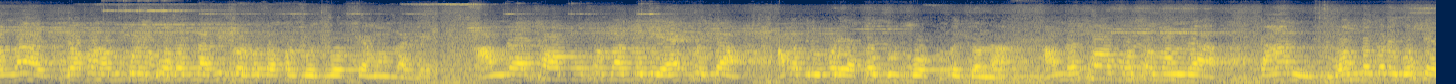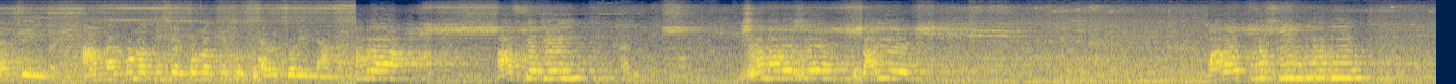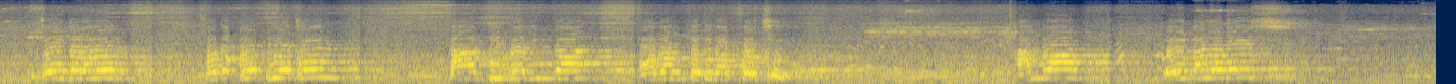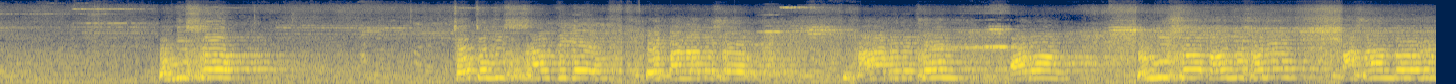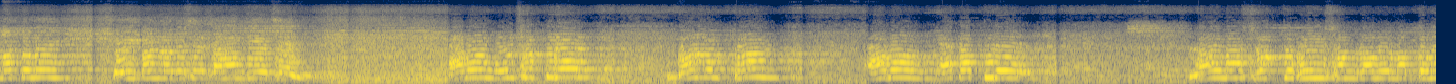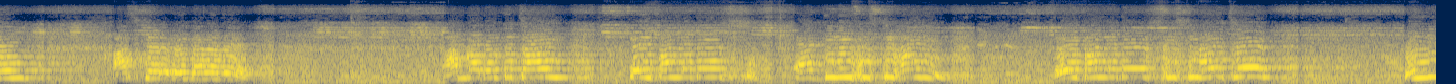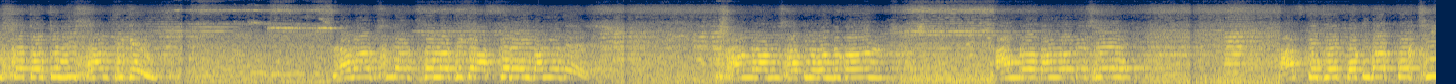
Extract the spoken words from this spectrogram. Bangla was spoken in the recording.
আল্লাহ যখন ওর উপরে গজব নাজির করব, তখন বুঝব কেমন লাগে। আমরা সব মুসলমান যদি এক হইতাম, আমাদের উপরে এত দুর্ভোগ হইতো না। আমরা সব মুসলমানরা কান বন্ধ করে বসে আছি। আমরা কোনো দিকে কোনো কিছু খেয়াল করি না। আমরা আজকে যেই সমাবেশে দাঁড়িয়ে ভারত মুসলিম বিরোধী যেই ধরনের পদক্ষেপ নিয়েছেন তার তীব্র নিন্দা এবং প্রতিবাদ করছি। আমরা এই বাংলাদেশ উনিশশো চৌচল্লিশ সাল থেকে এই বাংলাদেশের ধারা বেঁধেছেন এবং উনিশশো বাউন্ন সালে ভাষা আন্দোলনের মাধ্যমে এই বাংলাদেশের জানান দিয়েছেন। এবং উনসত্তরের গণ উত্থান এবং একাত্তরের নয় মাস রক্তক্ষয়ী সংগ্রামের মাধ্যমে আজকের এই বাংলাদেশ। আমরা বলতে চাই, এই বাংলাদেশ একদিনেই সৃষ্টি হয়নি। এই বাংলাদেশ সৃষ্টি হয়েছে উনিশশো সাল থেকে নবাব সিরাজদৌল্লা থেকে আজকের এই বাংলাদেশ। সংগ্রামী সাথী বন্ধুগণ, আমরা বাংলাদেশে আজকে যে প্রতিবাদ করছি,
